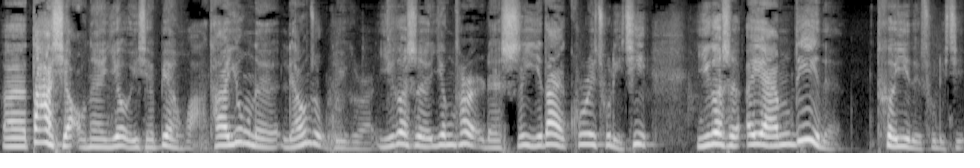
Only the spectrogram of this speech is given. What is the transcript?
呃，大小呢也有一些变化，它用的两种规格，一个是英特尔的十一代酷睿处理器，一个是 AMD 的特异的处理器。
